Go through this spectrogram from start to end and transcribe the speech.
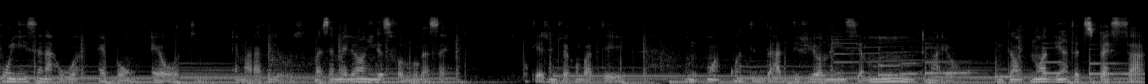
polícia na rua é bom, é ótimo, é maravilhoso, mas é melhor ainda se for no lugar certo, porque a gente vai combater uma quantidade de violência muito maior. Então, não adianta dispersar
